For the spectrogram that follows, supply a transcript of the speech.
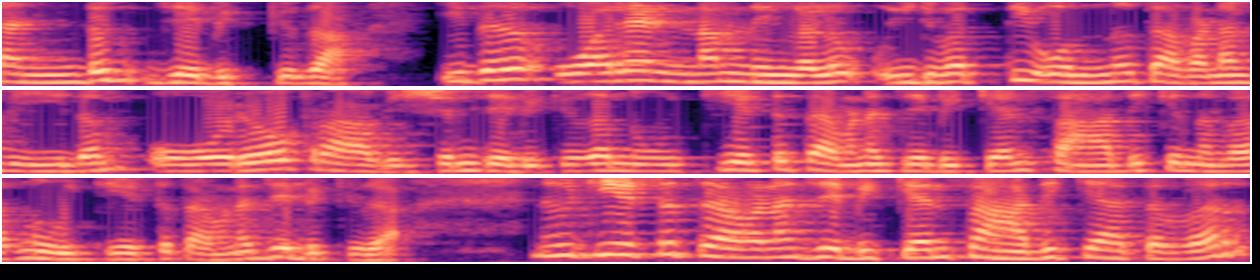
രണ്ടും ജപിക്കുക. ഇത് ഒരെണ്ണം നിങ്ങൾ ഇരുപത്തി ഒന്ന് തവണ വീതം ഓരോ പ്രാവശ്യം ജപിക്കുക. നൂറ്റിയെട്ട് തവണ ജപിക്കാൻ സാധിക്കുന്നവർ നൂറ്റിയെട്ട് തവണ ജപിക്കുക. നൂറ്റിയെട്ട് തവണ ജപിക്കാൻ സാധിക്കാത്തവർ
